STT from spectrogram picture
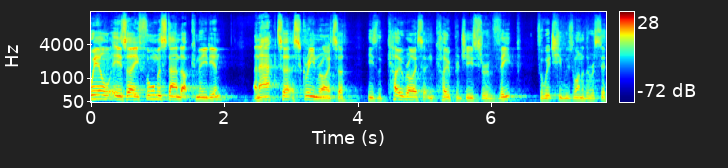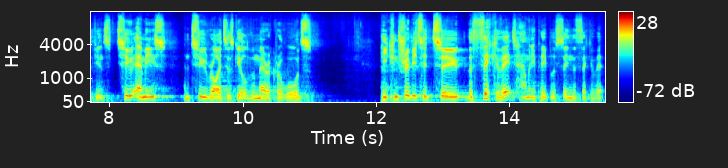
Will is a former stand-up comedian, an actor, a screenwriter. He's the co-writer and co-producer of Veep, for which he was one of the recipients of two Emmys and two Writers Guild of America awards. He contributed to The Thick of It. How many people have seen The Thick of It?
